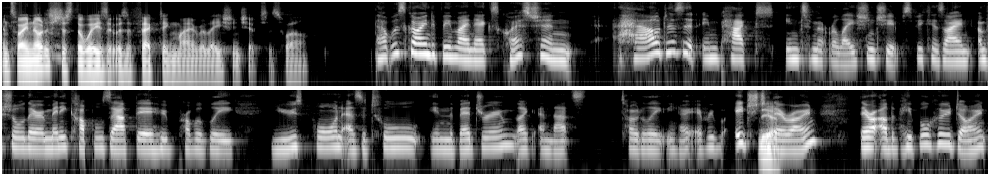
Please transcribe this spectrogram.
And so I noticed just the ways it was affecting my relationships as well. That was going to be my next question. How does it impact intimate relationships? Because I, I'm sure there are many couples out there who probably use porn as a tool in the bedroom like and that's totally you know every each to yeah. their own there are other people who don't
